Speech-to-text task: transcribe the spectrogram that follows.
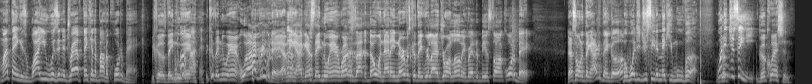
my thing is, why you was in the draft thinking about a quarterback? because they knew Why? Aaron, because they knew Aaron. Well, I agree with that. I mean, I guess they knew Aaron Rodgers out the door, and now they nervous because they realized Jordan Love ain't ready to be a starting quarterback. That's the only thing I can think of. But what did you see to make you move up? What Good- did you see? Good question.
